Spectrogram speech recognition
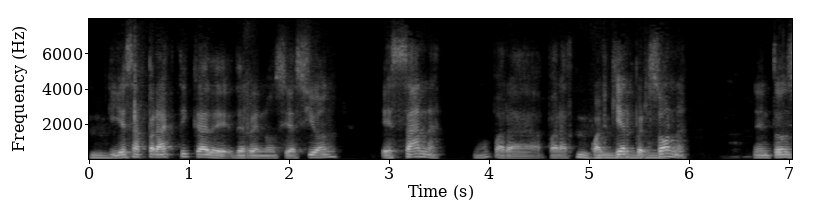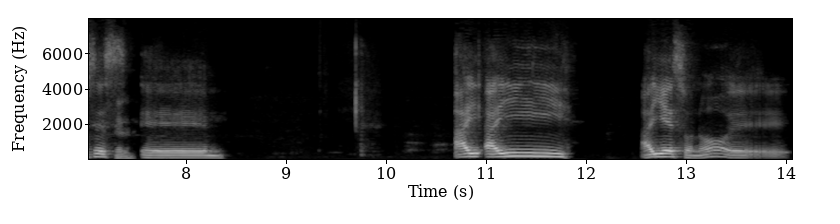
mm. esa práctica de, renunciación es sana, para, cualquier persona. Entonces, eh, hay, hay, hay, eso, ¿no? Eh,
